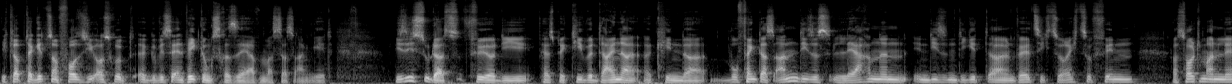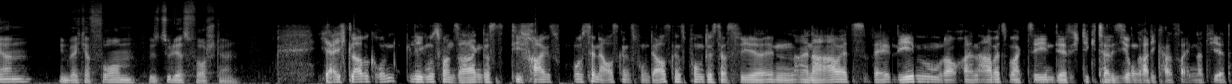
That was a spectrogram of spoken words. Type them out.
ich glaube, da gibt es noch vorsichtig ausgedrückt äh, gewisse Entwicklungsreserven, was das angeht. Wie siehst du das für die Perspektive deiner äh, Kinder? Wo fängt das an, dieses Lernen in diesen digitalen Welt sich zurechtzufinden? Was sollte man lernen? In welcher Form würdest du dir das vorstellen? Ja, ich glaube, grundlegend muss man sagen, dass die Frage ist, wo ist denn der Ausgangspunkt? Der Ausgangspunkt ist, dass wir in einer Arbeitswelt leben oder auch einen Arbeitsmarkt sehen, der durch Digitalisierung radikal verändert wird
